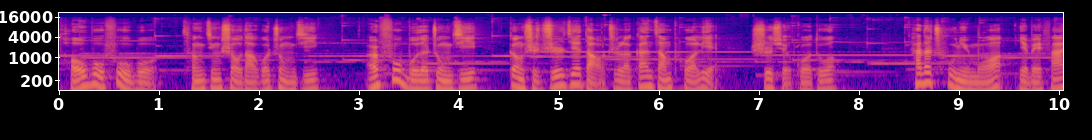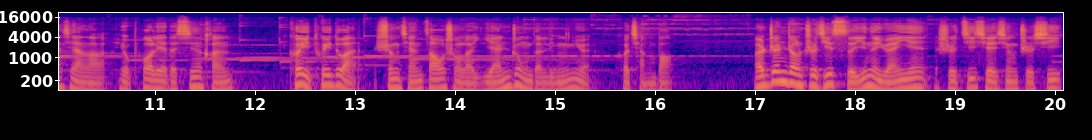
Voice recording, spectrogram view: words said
头部、腹部曾经受到过重击，而腹部的重击更是直接导致了肝脏破裂、失血过多。她的处女膜也被发现了有破裂的心痕。可以推断，生前遭受了严重的凌虐和强暴，而真正致其死因的原因是机械性窒息，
